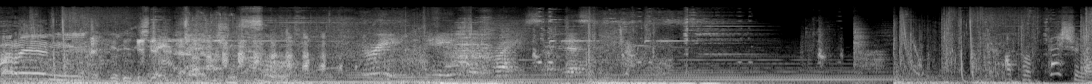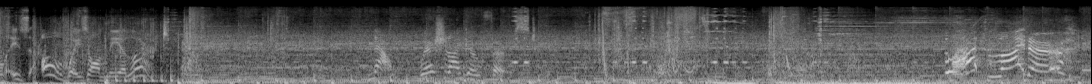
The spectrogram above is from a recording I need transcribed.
never end. Three paid the price destiny. A professional is always on the alert. Now, where should I go first? Flatliner! Eat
